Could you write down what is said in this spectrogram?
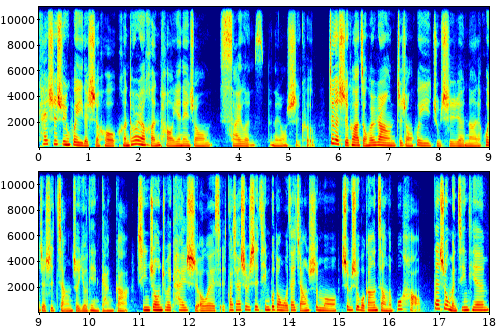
开视讯会议的时候，很多人很讨厌那种 silence 的那种时刻。这个时刻啊，总会让这种会议主持人呢，或者是讲者有点尴尬，心中就会开始 OS：大家是不是听不懂我在讲什么？是不是我刚刚讲的不好？但是我们今天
